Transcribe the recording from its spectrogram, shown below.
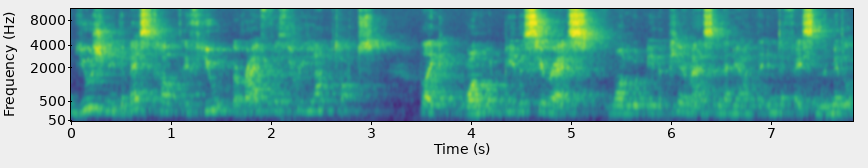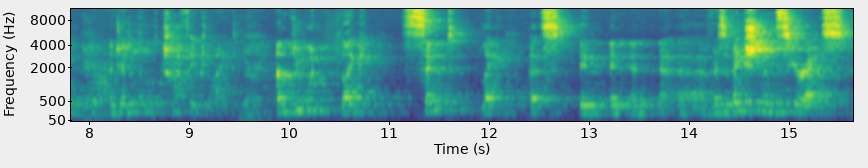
usually the best help if you arrive with three laptops. Like one would be the CRS, one would be the PMS, and then you had the interface in the middle, yeah. and you had a little traffic light, and you would like send like a, in, in, in a, a reservation in CRS,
